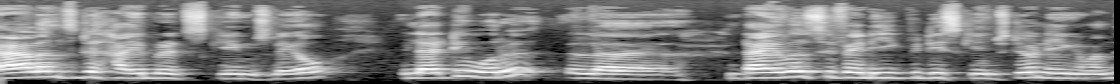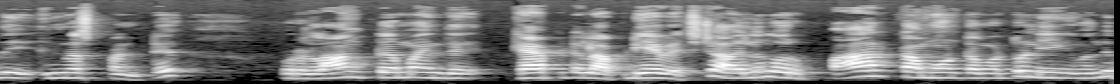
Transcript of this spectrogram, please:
பேலன்ஸ்டு ஹைப்ரிட் ஸ்கீம்ஸ்லேயோ இல்லாட்டி ஒரு இல்லை டைவர்சிஃபைடு ஈக்விட்டி ஸ்கீம்ஸ்லையோ நீங்கள் வந்து இன்வெஸ்ட் பண்ணிட்டு ஒரு லாங் டேர்மாக இந்த கேபிட்டல் அப்படியே வச்சுட்டு அதுலேருந்து ஒரு பார்ட் அமௌண்ட்டை மட்டும் நீங்கள் வந்து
